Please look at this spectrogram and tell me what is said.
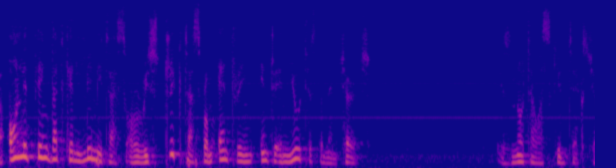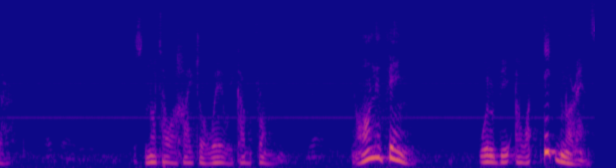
The only thing that can limit us or restrict us from entering into a New Testament church is not our skin texture, it's not our height or where we come from. The only thing will be our ignorance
